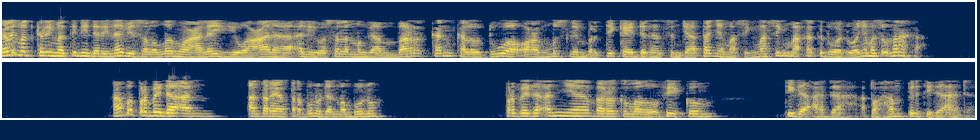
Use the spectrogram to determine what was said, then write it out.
Kalimat-kalimat ini dari Nabi Shallallahu Alaihi Wasallam menggambarkan kalau dua orang Muslim bertikai dengan senjatanya masing-masing maka kedua-duanya masuk neraka. Apa perbedaan antara yang terbunuh dan membunuh? Perbedaannya, barakallahu fikum, tidak ada atau hampir tidak ada.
